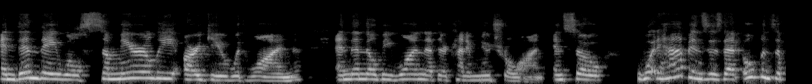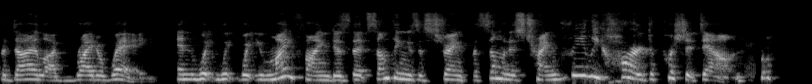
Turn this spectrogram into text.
And then they will summarily argue with one and then there'll be one that they're kind of neutral on. And so what happens is that opens up a dialogue right away. And what, what, what, you might find is that something is a strength but someone is trying really hard to push it down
